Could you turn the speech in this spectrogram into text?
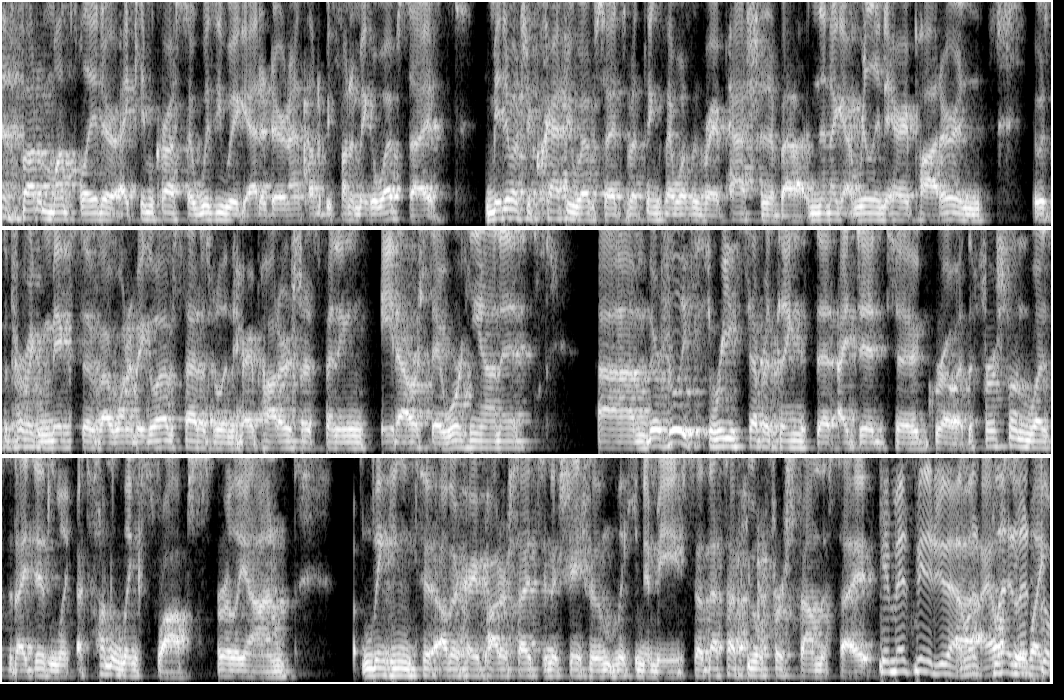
about a month later, I came across a WYSIWYG editor and I thought it'd be fun to make a website. I made a bunch of crappy websites about things I wasn't very passionate about. And then I got really into Harry Potter and it was the perfect mix of I want to make a website, I was really into Harry Potter, started spending eight hours a day working on it. Um, there's really three separate things that I did to grow it. The first one was that I did a ton of link swaps early on linking to other Harry Potter sites in exchange for them linking to me. So that's how people first found the site. Convince me to do that. Uh, Let's, I let, us like- go.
